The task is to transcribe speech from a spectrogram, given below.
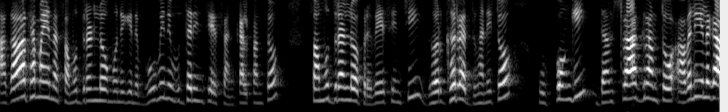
అగాధమైన సముద్రంలో మునిగిన భూమిని ఉద్ధరించే సంకల్పంతో సముద్రంలో ప్రవేశించి ఘర్ఘర ధ్వనితో ఉప్పొంగి దంశ్రాగ్రంతో అవలీలగా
